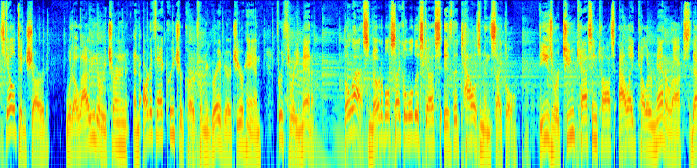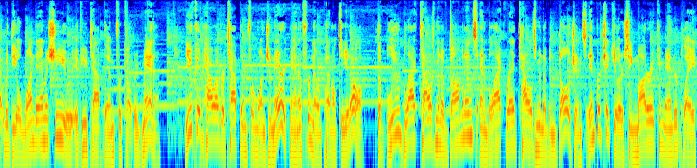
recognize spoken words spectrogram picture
Skeleton Shard would allow you to return an artifact creature card from your graveyard to your hand for 3 mana. The last notable cycle we'll discuss is the Talisman cycle. These were two casting cost allied color mana rocks that would deal 1 damage to you if you tap them for colored mana. You could, however, tap them for 1 generic mana for no penalty at all. The blue black talisman of dominance and black red talisman of indulgence, in particular, see moderate commander play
